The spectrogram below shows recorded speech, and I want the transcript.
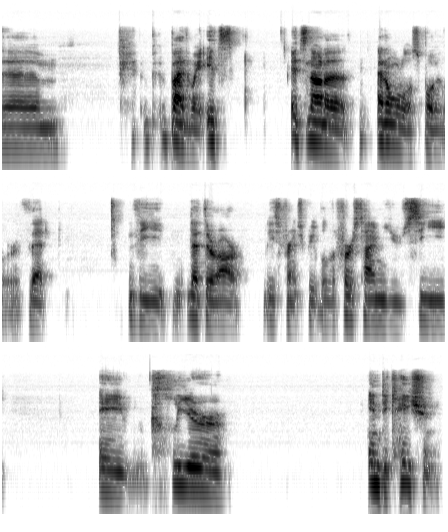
um, by the way, it's it's not a at all a spoiler that the that there are these French people. The first time you see a clear indication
